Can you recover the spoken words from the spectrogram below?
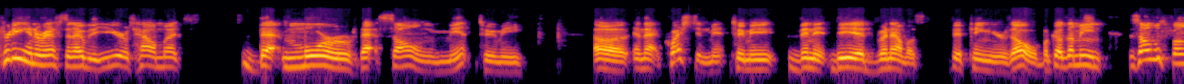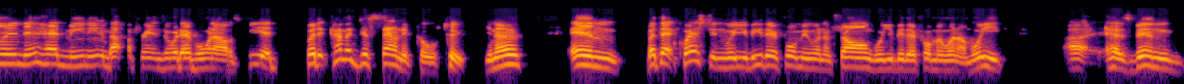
pretty interesting over the years how much that more that song meant to me, uh, and that question meant to me than it did when I was 15 years old. Because I mean, the song was fun, it had meaning about my friends or whatever when I was a kid, but it kind of just sounded cool too, you know, and but that question, will you be there for me when I'm strong? Will you be there for me when I'm weak? Uh, has been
